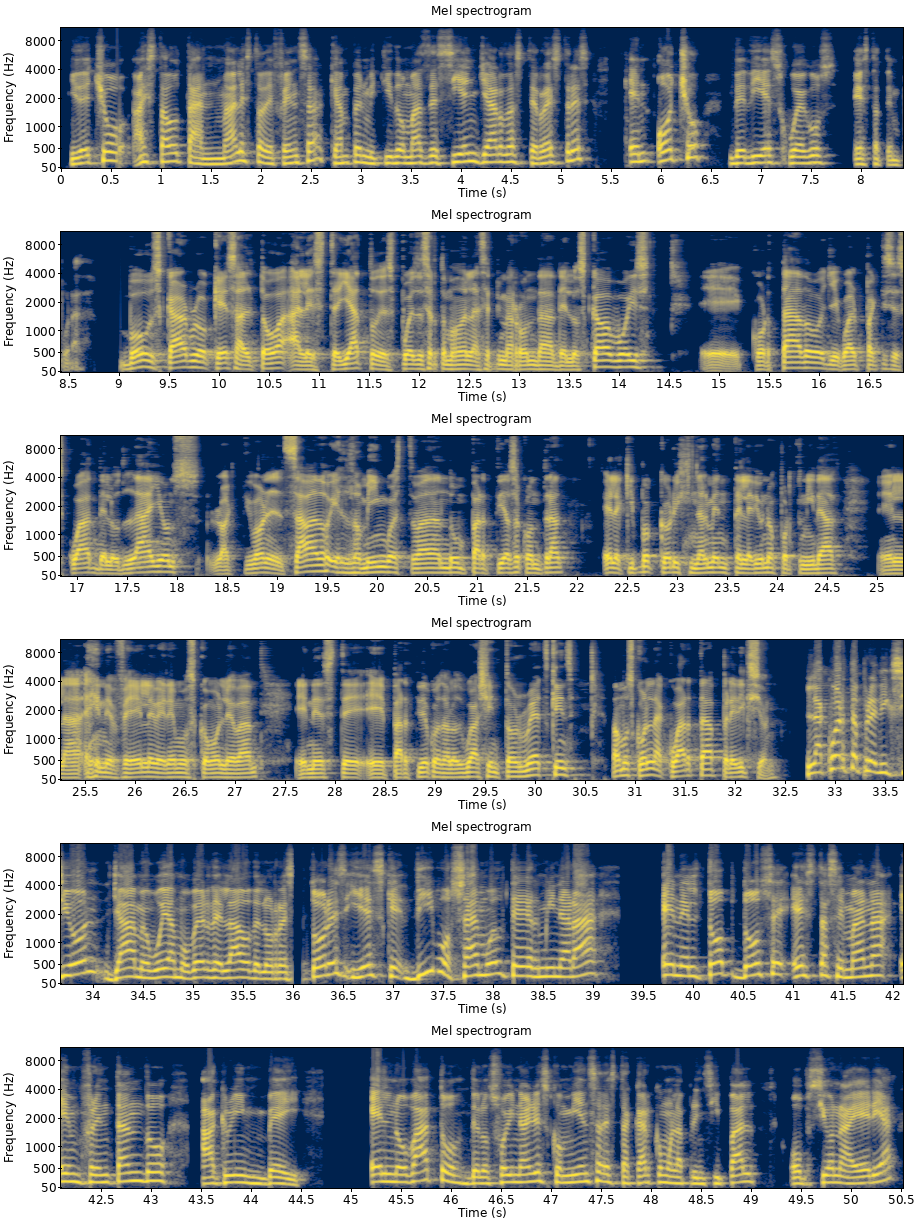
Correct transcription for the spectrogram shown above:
Y de hecho ha estado tan mal esta defensa que han permitido más de 100 yardas terrestres en 8 de 10 juegos esta temporada. Bo Scarborough que saltó al estrellato después de ser tomado en la séptima ronda de los Cowboys. Eh, cortado, llegó al practice squad de los Lions, lo activaron el sábado y el domingo estaba dando un partidazo contra el equipo que originalmente le dio una oportunidad en la NFL. Veremos cómo le va en este eh, partido contra los Washington Redskins. Vamos con la cuarta predicción. La cuarta predicción, ya me voy a mover del lado de los receptores, y es que Divo Samuel terminará en el top 12 esta semana enfrentando a Green Bay. El novato de los 49ers comienza a destacar como la principal opción aérea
